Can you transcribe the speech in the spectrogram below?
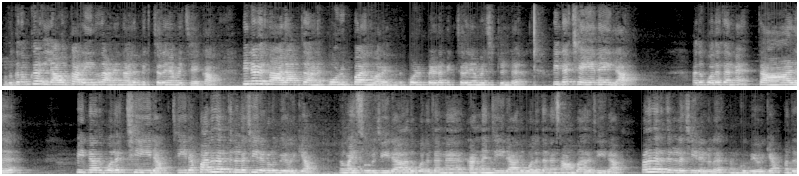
അതൊക്കെ നമുക്ക് എല്ലാവർക്കും അറിയുന്നതാണ്. എന്നാലും പിക്ചർ ഞാൻ വെച്ചേക്കാം. പിന്നെ നാലാമത്താണ് കൊഴുപ്പ എന്ന് പറയുന്നത്. കൊഴുപ്പയുടെ പിക്ചർ ഞാൻ വെച്ചിട്ടുണ്ട്. പിന്നെ ചേനയില അതുപോലെ തന്നെ താൾ പിന്നെ അതുപോലെ ചീര. ചീര പലതരത്തിലുള്ള ചീരകൾ ഉപയോഗിക്കാം. മൈസൂർ ചീര അതുപോലെ തന്നെ കണ്ണൻ ചീര അതുപോലെ തന്നെ സാമ്പാർ ചീര പലതരത്തിലുള്ള ചീരകൾ നമുക്ക് ഉപയോഗിക്കാം. അത്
